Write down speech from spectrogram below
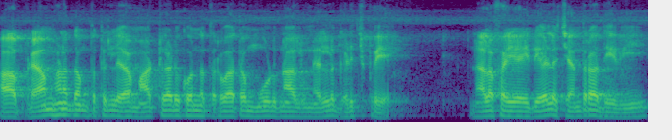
ఆ బ్రాహ్మణ దంపతులు ఇలా మాట్లాడుకున్న తర్వాత మూడు నాలుగు నెలలు గడిచిపోయాయి. నలభై ఐదేళ్ళ చంద్రాదేవి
